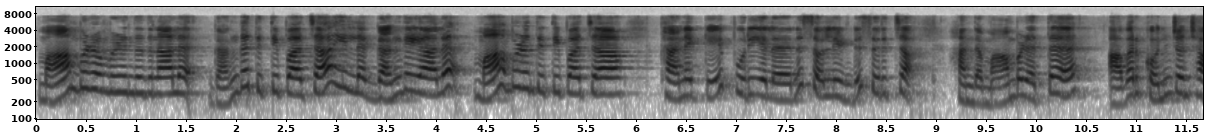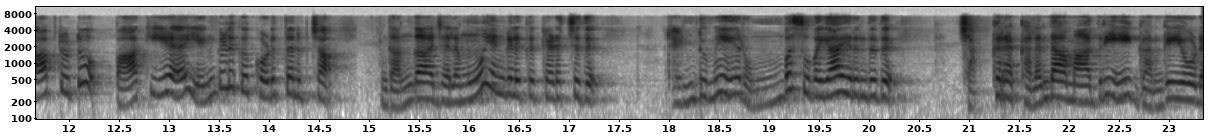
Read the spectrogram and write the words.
மாம்பழம் விழுந்ததுனால கங்கை தித்திப்பாச்சா இல்லை கங்கையால் மாம்பழம் தித்திப்பாச்சா? தனக்கே புரியலன்னு சொல்லிண்டு சிரிச்சா. அந்த மாம்பழத்தை அவர் கொஞ்சம் சாப்பிட்டுட்டு பாக்கிய எங்களுக்கு கொடுத்து அனுப்பிச்சா கங்கா ஜலமும் எங்களுக்கு கிடைச்சது. ரெண்டுமே ரொம்ப சுவையா இருந்தது. சக்கரை கலந்தா மாதிரி கங்கையோட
